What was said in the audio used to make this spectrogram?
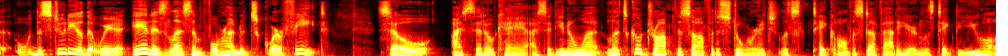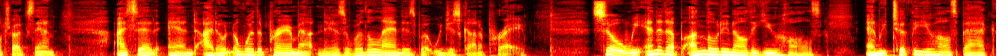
uh, the studio that we're in is less than 400 square feet. So I said, okay. I said, you know what? Let's go drop this off at a storage. Let's take all the stuff out of here. And let's take the U-Haul trucks in. I said, and I don't know where the prayer mountain is or where the land is, but we just got to pray. So we ended up unloading all the U-Hauls and we took the U-Hauls back,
